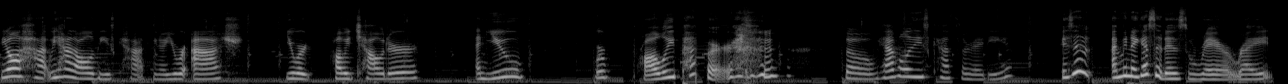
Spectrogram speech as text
we all had we had all of these cats. You know, you were Ash, you were probably Chowder, and you were probably Pepper. so we have all these cats already. Is it? I mean, I guess it is rare, right?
